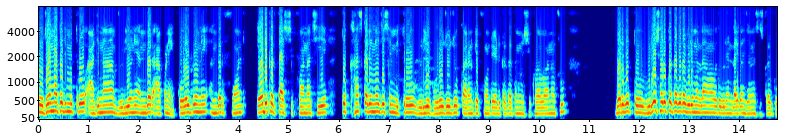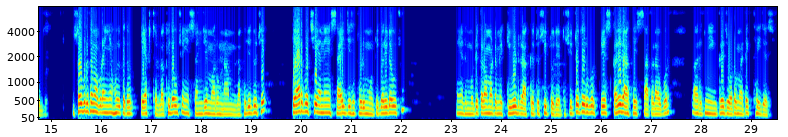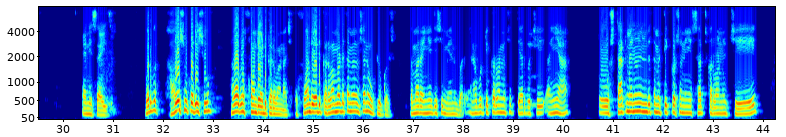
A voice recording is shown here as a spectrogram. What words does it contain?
તો જય માતાજી મિત્રો, આજના વિડીયોની અંદર આપણે કોરલડ્રોની અંદર ફોન્ટ એડ કરતા શીખવાના છીએ. તો ખાસ કરીને જે છે મિત્રો, વીડિયો પૂરો જોજો, કારણ કે ફોન્ટ એડ કરતા તમને શીખવાડવાનો છું. બરોબર? તો વીડિયો શરૂ કરતા પહેલા વિડીયોમાં લાવ આવો તો વિડીયોને લાઈક અને ચેનલ સબસ્ક્રાઈબ કરી દો. તો સૌપ્રથમ આપણે અહીંયા હું એક ટેક્સ્ટ લખી દઉં છું. અહીંયા સંજય મારું નામ લખી દીધું છે. ત્યાર પછી અને સાઈઝ જે છે થોડી મોટી કરી દઉં છું. અહીંયાથી મોટી કરવા માટે મેં કીવર્ડ રાખ્યો તો સિત્તોતેર. તો સિત્તોતેર ઉપર પ્રેસ કરી રાખીશ સાતડા ઉપર. તો આ રીતની ઇન્ક્રીઝ ઓટોમેટિક થઈ જશે. એની સાઈઝ બરાબર? હવે શું કરીશું? હવે આપણે ફોન્ટ એડ કરવાના છે. તો ફોન્ટ એડ કરવા માટે તમે શેનો ઉપયોગ કરશો? તમારે અહીંયા જે છે મેનુ બાર એના ઉપર ટિક કરવાનું છે. ત્યાર પછી અહીંયા, તો સ્ટાર્ટ મેનુની અંદર તમે ટીક કરશો અને અહીંયા સર્ચ કરવાનું છે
